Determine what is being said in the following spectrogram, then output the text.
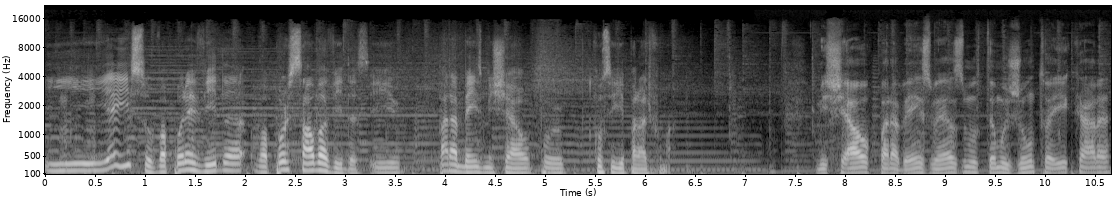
E é isso, vapor é vida, vapor salva vidas. E parabéns, Michel, por conseguir parar de fumar. Michel, parabéns mesmo, tamo junto aí, cara.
